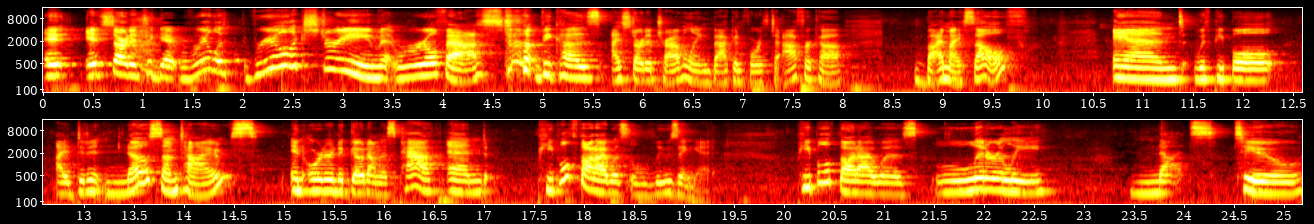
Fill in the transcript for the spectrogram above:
It it started to get real real extreme real fast because I started traveling back and forth to Africa by myself and with people I didn't know sometimes in order to go down this path and people thought I was losing it. People thought I was literally nuts to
